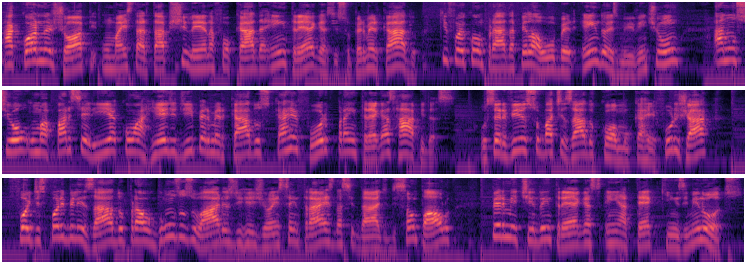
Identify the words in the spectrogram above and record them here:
A Corner Shop, uma startup chilena focada em entregas de supermercado, que foi comprada pela Uber em 2021, anunciou uma parceria com a rede de hipermercados Carrefour para entregas rápidas. O serviço, batizado como Carrefour Já, foi disponibilizado para alguns usuários de regiões centrais da cidade de São Paulo, permitindo entregas em até 15 minutos.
